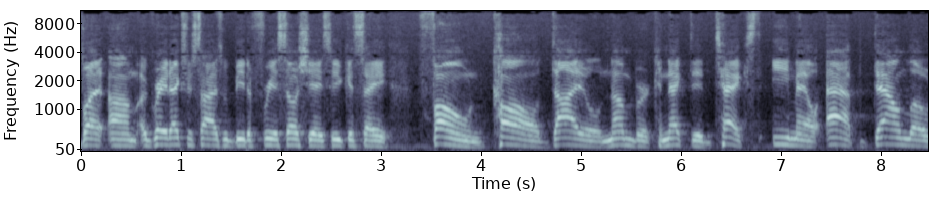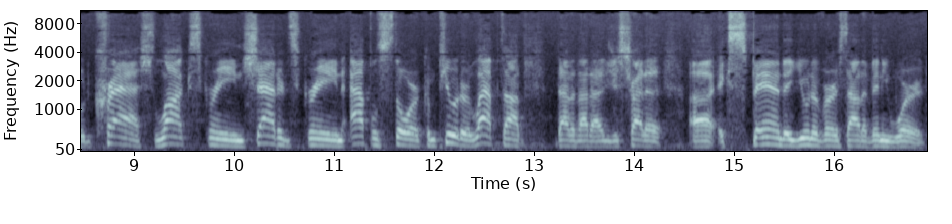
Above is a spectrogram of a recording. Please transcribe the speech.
But um, a great exercise would be to free associate. So you can say phone, call, dial, number, connected, text, email, app, download, crash, lock screen, shattered screen, Apple Store, computer, laptop, da da da da. You just try to uh, expand a universe out of any word.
